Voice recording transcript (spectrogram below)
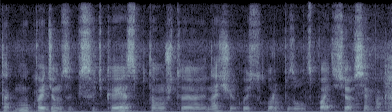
так мы пойдем записывать КС, потому что иначе Костю скоро позовут спать. Все, всем пока.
